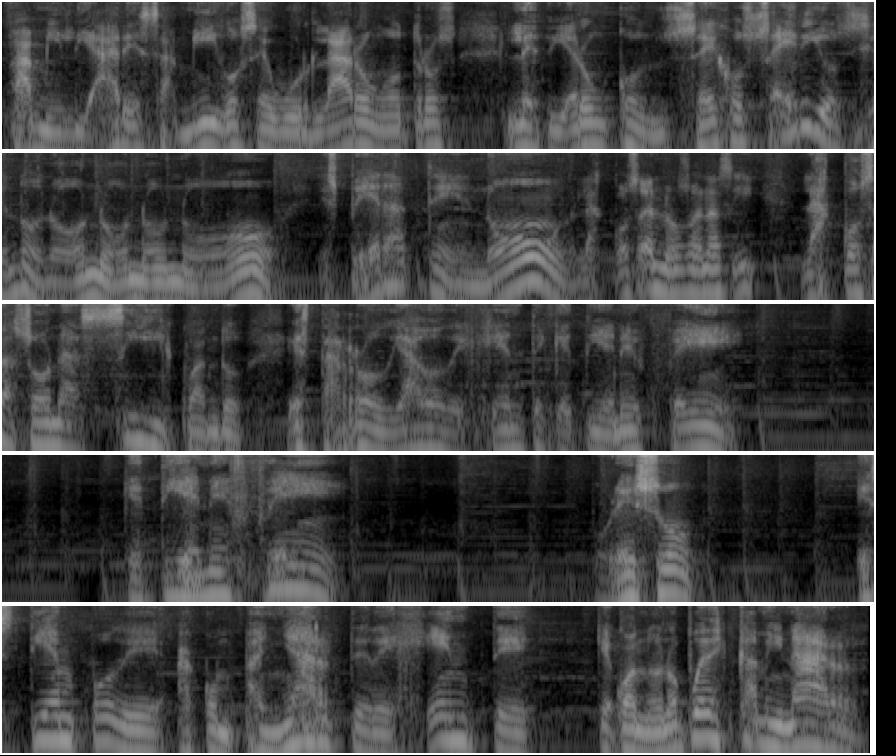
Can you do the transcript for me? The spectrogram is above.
Familiares, amigos se burlaron, otros les dieron consejos serios diciendo, no, no, no, no, espérate, no, las cosas no son así. Las cosas son así cuando estás rodeado de gente que tiene fe que tiene fe. Por eso es tiempo de acompañarte de gente que cuando no puedes caminar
